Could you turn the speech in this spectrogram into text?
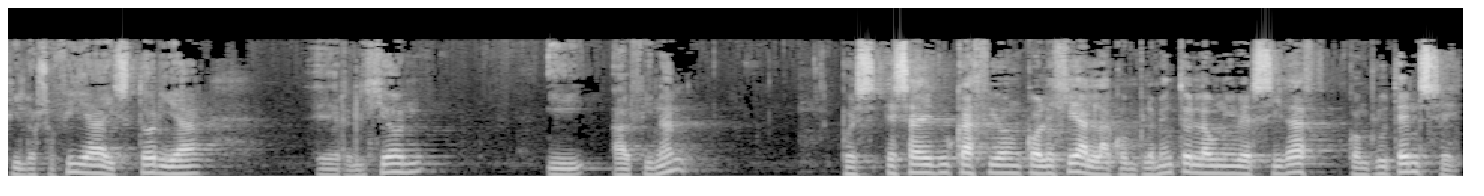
filosofía, historia, eh, religión y al final pues esa educación colegial la complemento en la Universidad Complutense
